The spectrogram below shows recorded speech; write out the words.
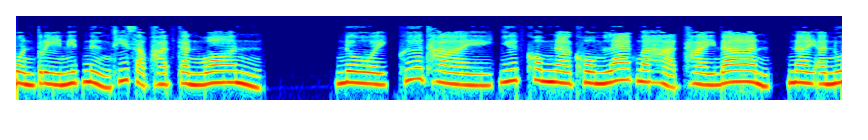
มนตรีนิดหนึ่งที่สะพัดกันว่อน โดย เพื่อไทย ยึดคมนาคมแลกมหาดไทยด้าน นายอนุ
